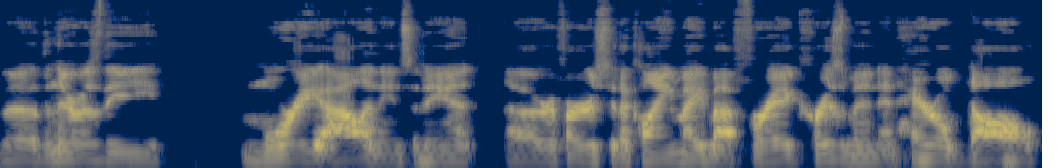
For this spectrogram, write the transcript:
Uh, then there was the Maury Island incident. Uh, refers to the claim made by Fred Crisman and Harold Dahl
